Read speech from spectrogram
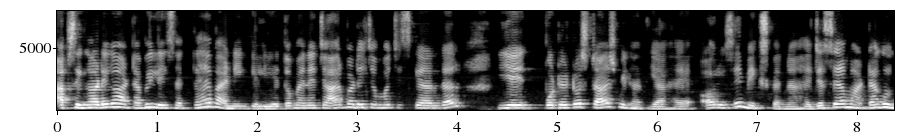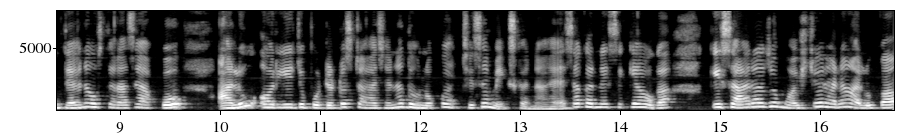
आप सिंगाड़े का आटा भी ले सकते हैं बाइंडिंग के लिए। तो मैंने चार बड़े चम्मच इसके अंदर ये पोटेटो स्टार्च मिला दिया है और उसे मिक्स करना है। जैसे हम आटा गूंथते हैं ना, उस तरह से आपको आलू और ये जो पोटेटो स्टार्च है ना, दोनों को अच्छे से मिक्स करना है। ऐसा करने से क्या होगा कि सारा जो मॉइस्चर है ना, आलू का,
